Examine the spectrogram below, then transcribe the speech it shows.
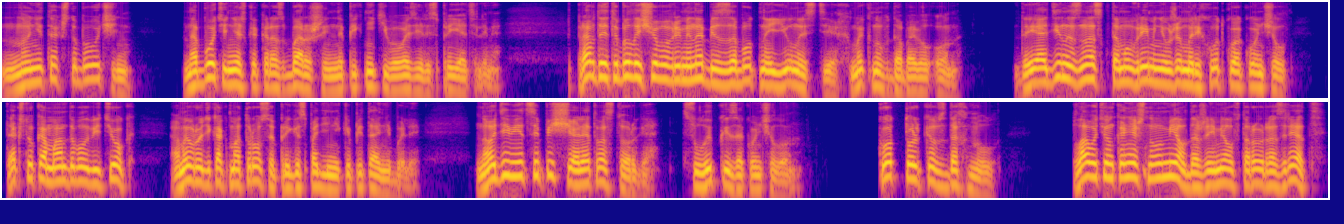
«Но не так, чтобы очень. На боте несколько раз барышень на пикники вывозили с приятелями. Правда, это было еще во времена беззаботной юности», — хмыкнув, добавил он. «Да и один из нас к тому времени уже мореходку окончил, так что командовал Витек, а мы вроде как матросы при господине капитане были. Но девицы пищали от восторга. С улыбкой закончил он. Кот только вздохнул. Плавать он, конечно, умел, даже имел второй разряд,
